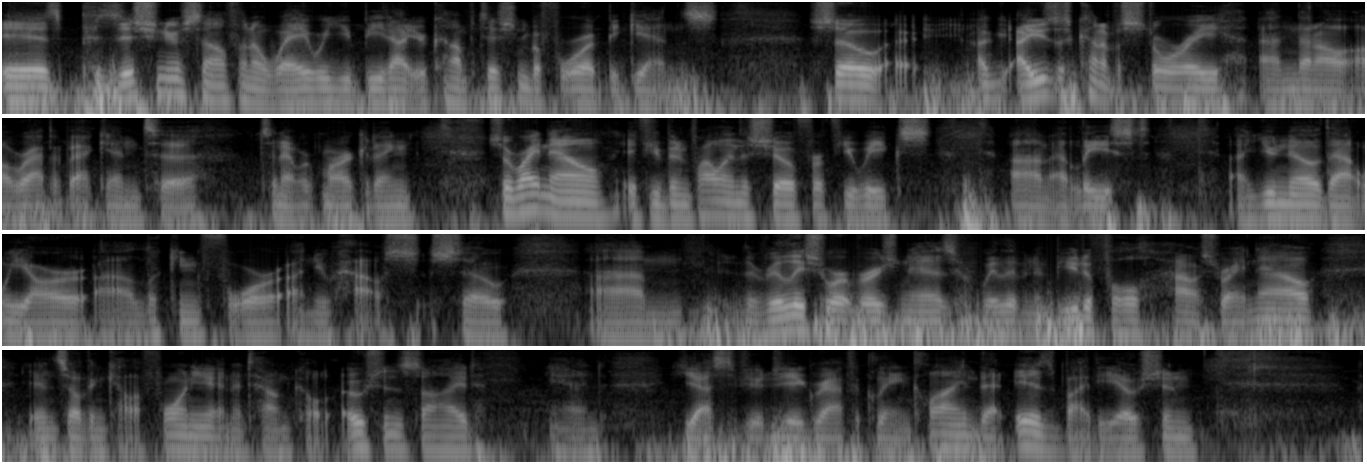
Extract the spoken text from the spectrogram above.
is position yourself in a way where you beat out your competition before it begins. So I, I use this kind of a story, and then I'll, I'll, wrap it back into to network marketing. So right now, if you've been following the show for a few weeks, um, at least, uh, you know that we are uh, looking for a new house. So um, the really short version is we live in a beautiful house right now in Southern California in a town called Oceanside. And yes, if you're geographically inclined, that is by the ocean.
